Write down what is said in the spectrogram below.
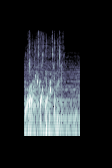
What?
